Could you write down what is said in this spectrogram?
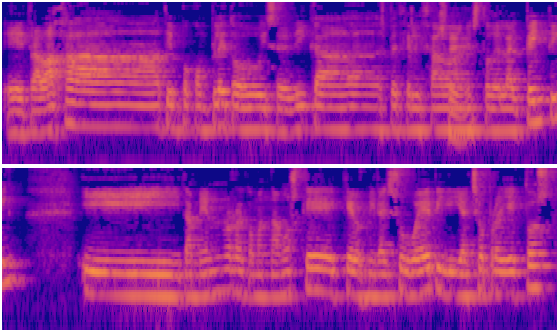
eh, trabaja a tiempo completo y se dedica especializado en esto del light painting. Y también nos recomendamos que, que os miráis su web y ha hecho proyectos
